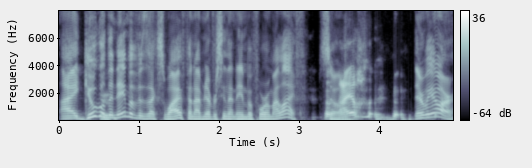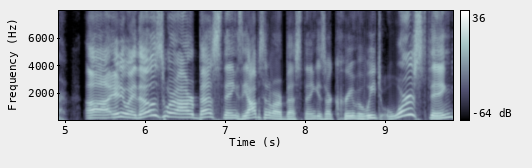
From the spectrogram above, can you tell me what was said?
I googled the name of his ex-wife, and I've never seen that name before in my life. So I there we are. Uh, anyway, those were our best things. The opposite of our best thing is our cream of wheat. Worst thing.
